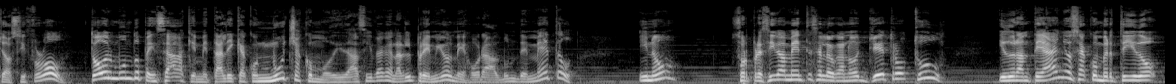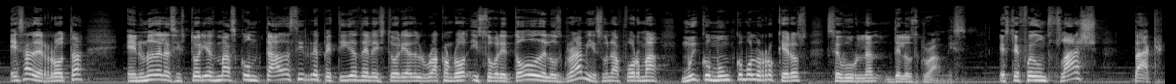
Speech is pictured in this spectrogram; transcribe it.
Justice for All. Todo el mundo pensaba que Metallica con mucha comodidad se iba a ganar el premio al mejor álbum de metal. Y no, sorpresivamente se lo ganó Jethro Tull. Y durante años se ha convertido esa derrota en una de las historias más contadas y repetidas de la historia del rock and roll y sobre todo de los Grammys, una forma muy común como los rockeros se burlan de los Grammys. Este fue un flashback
